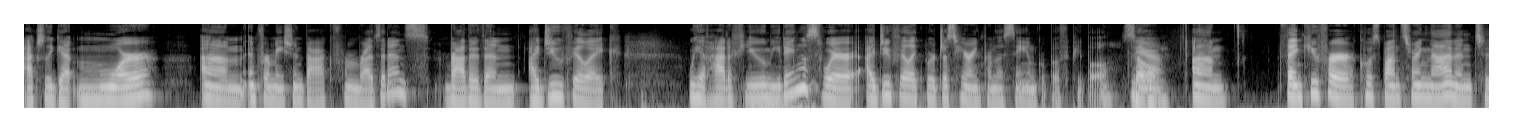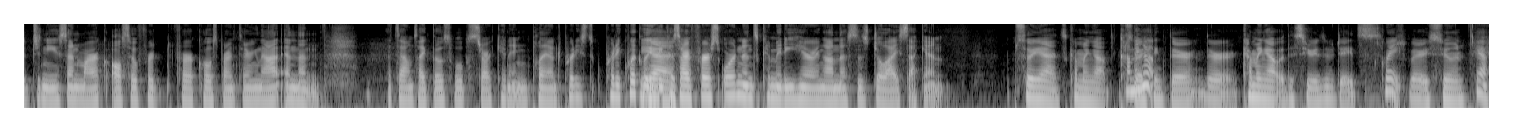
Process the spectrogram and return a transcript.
actually get more um, information back from residents rather than I do feel like we have had a few meetings where I do feel like we're just hearing from the same group of people. So, Yeah. um, thank you for co-sponsoring that, and to Denise and Mark also for for co-sponsoring that. And then it sounds like those will start getting planned pretty pretty quickly Yeah. because our first ordinance committee hearing on this is July second. So yeah, it's coming up. Coming so I up. think they're they're coming out with a series of dates. Great. very soon. Yeah.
